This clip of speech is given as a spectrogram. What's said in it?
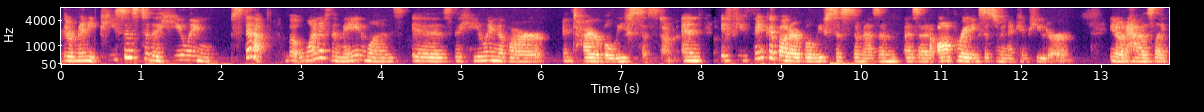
there are many pieces to the healing step, but one of the main ones is the healing of our entire belief system. And if you think about our belief system as an as an operating system in a computer, you know, it has like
